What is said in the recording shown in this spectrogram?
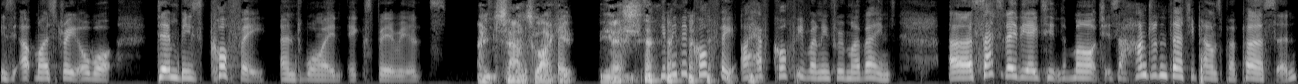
is it up my street or what? Denbies coffee and wine experience. It sounds like coffee. it. Yes. Give me the coffee. I have coffee running through my veins. Uh, Saturday, the 18th of March, is £130 per person,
